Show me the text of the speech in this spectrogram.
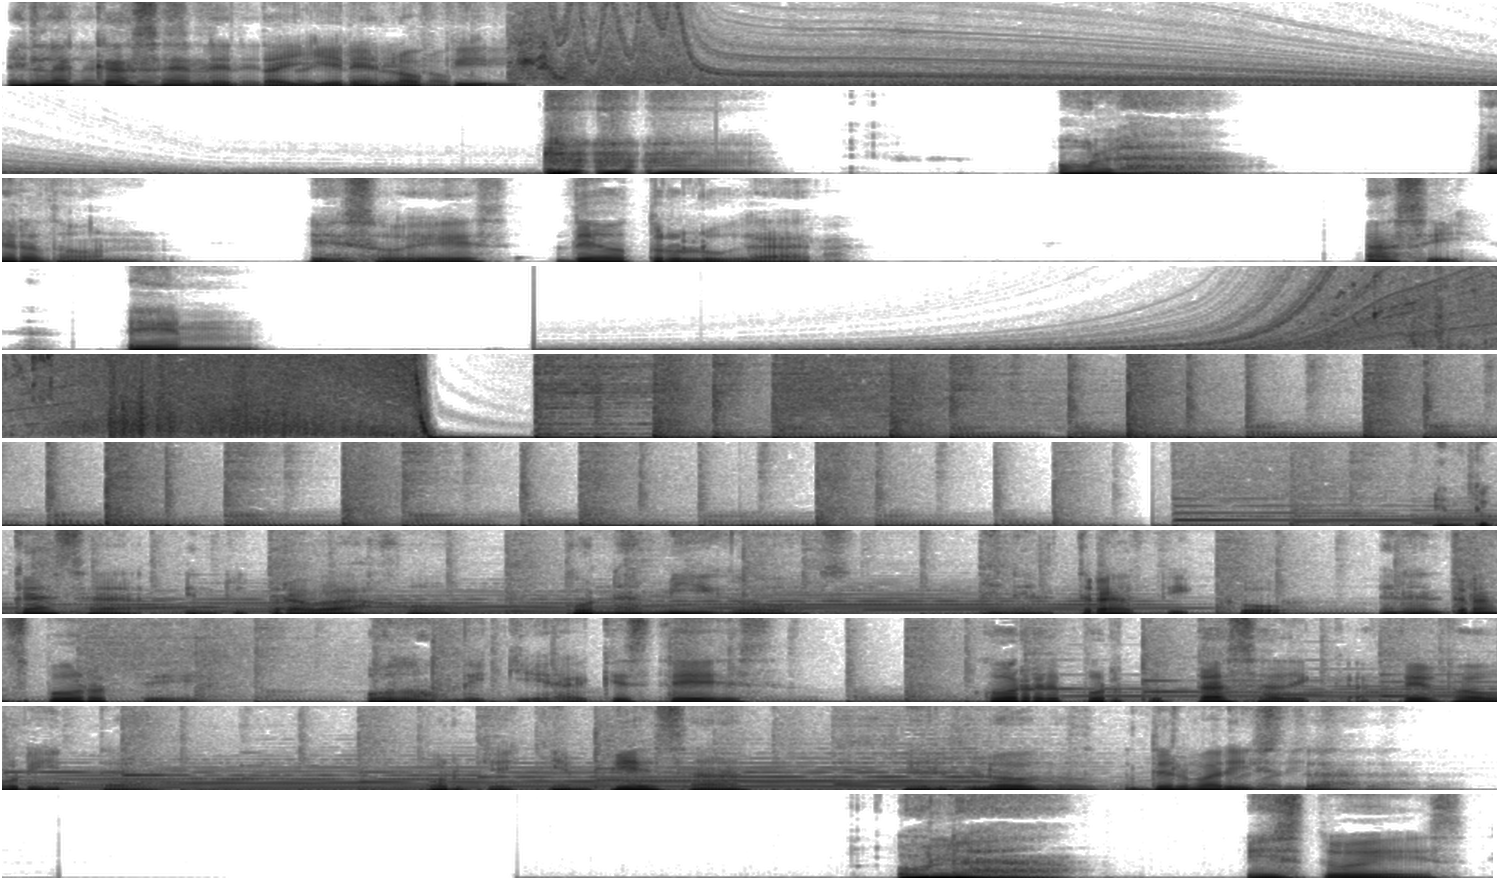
En la casa, en el taller, en la oficina. Hola. Perdón. Eso es de otro lugar. Ah, sí. Em, casa, en tu trabajo, con amigos, en el tráfico, en el transporte o donde quiera que estés, corre por tu taza de café favorita, porque aquí empieza el blog del barista. Hola, esto es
